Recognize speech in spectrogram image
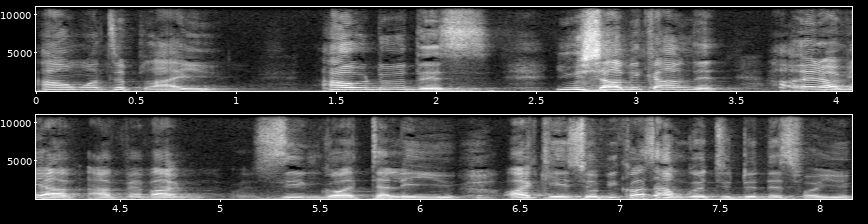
I'll multiply you. I'll do this. You shall become this. How many of you have, have ever seen God telling you, okay, so because I'm going to do this for you,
